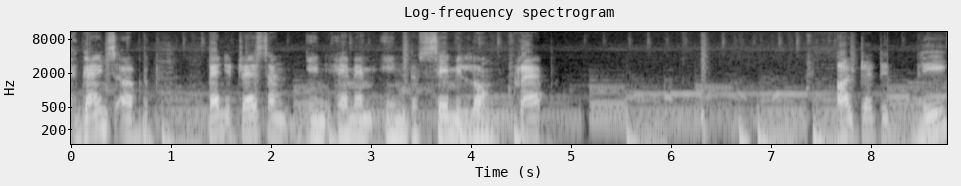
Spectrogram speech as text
against of the penetration in mm in the semi-long graph. Alternatively,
